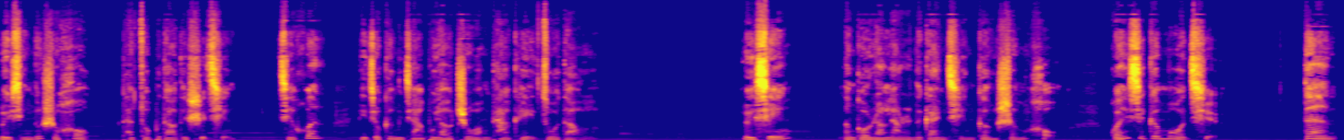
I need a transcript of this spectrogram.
旅行的时候他做不到的事情，结婚你就更加不要指望他可以做到了。旅行能够让两人的感情更深厚，关系更默契，但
